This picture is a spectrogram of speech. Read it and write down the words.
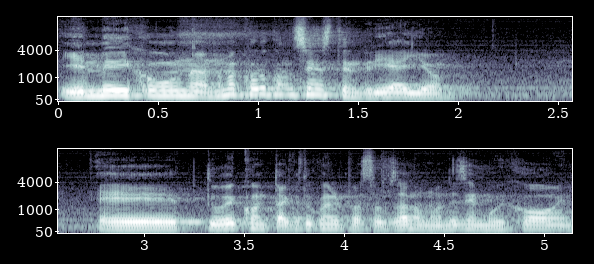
Y él me dijo una, no me acuerdo cuántos tendría yo. Eh, tuve contacto con el pastor Salomón desde muy joven.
